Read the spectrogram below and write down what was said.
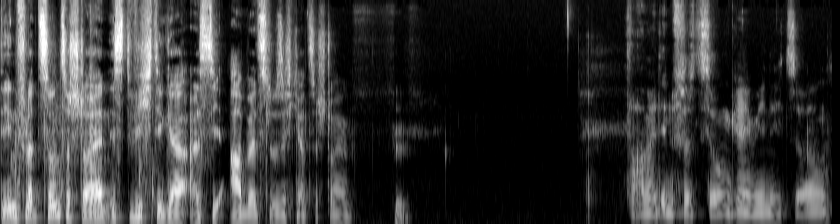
Die Inflation zu steuern ist wichtiger als die Arbeitslosigkeit zu steuern. Hm. Boah, mit Inflation kann ich mich nicht sagen.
